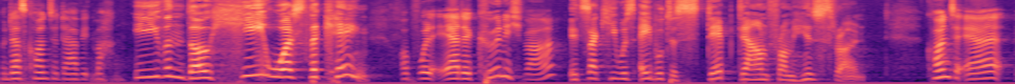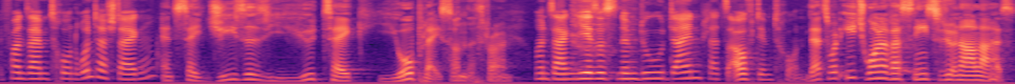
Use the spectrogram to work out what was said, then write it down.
Und das konnte David machen. Even though he was the king, Obwohl er der König war, it's like he was able to step down from his throne konnte er von seinem Thron runtersteigen and say, Jesus, you take your place on the throne. und sagen, Jesus, nimm du deinen Platz auf dem Thron. That's what each one of us needs to do in our lives.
